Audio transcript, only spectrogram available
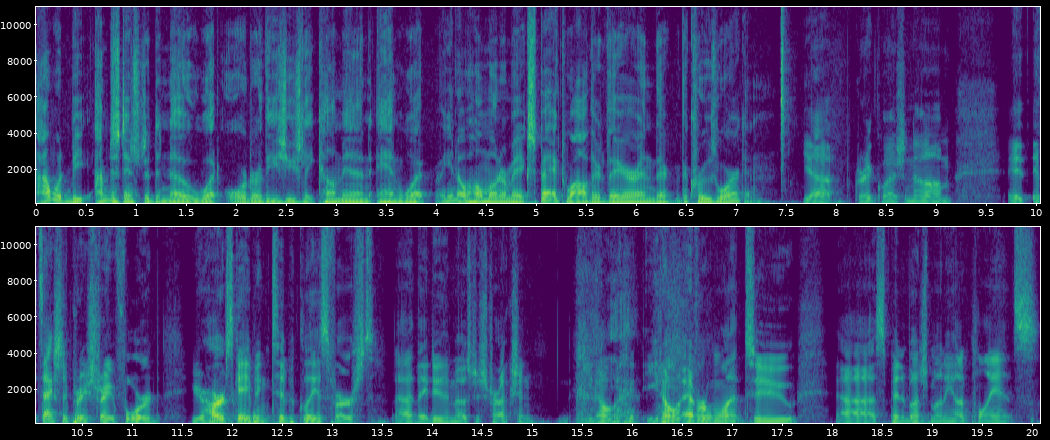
I would be, I'm just interested to know what order these usually come in and what you know a homeowner may expect while they're there and they're, the crew's working. Yeah, great question. Um, it, it's actually pretty straightforward. Your hardscaping typically is first. Uh, they do the most destruction. You don't you don't ever want to uh, spend a bunch of money on plants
